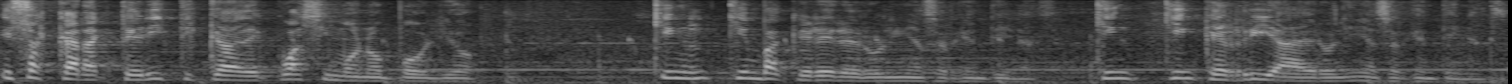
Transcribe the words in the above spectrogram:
esas características de cuasi monopolio, ¿quién, va a querer Aerolíneas Argentinas? ¿Quién, quién querría Aerolíneas Argentinas?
